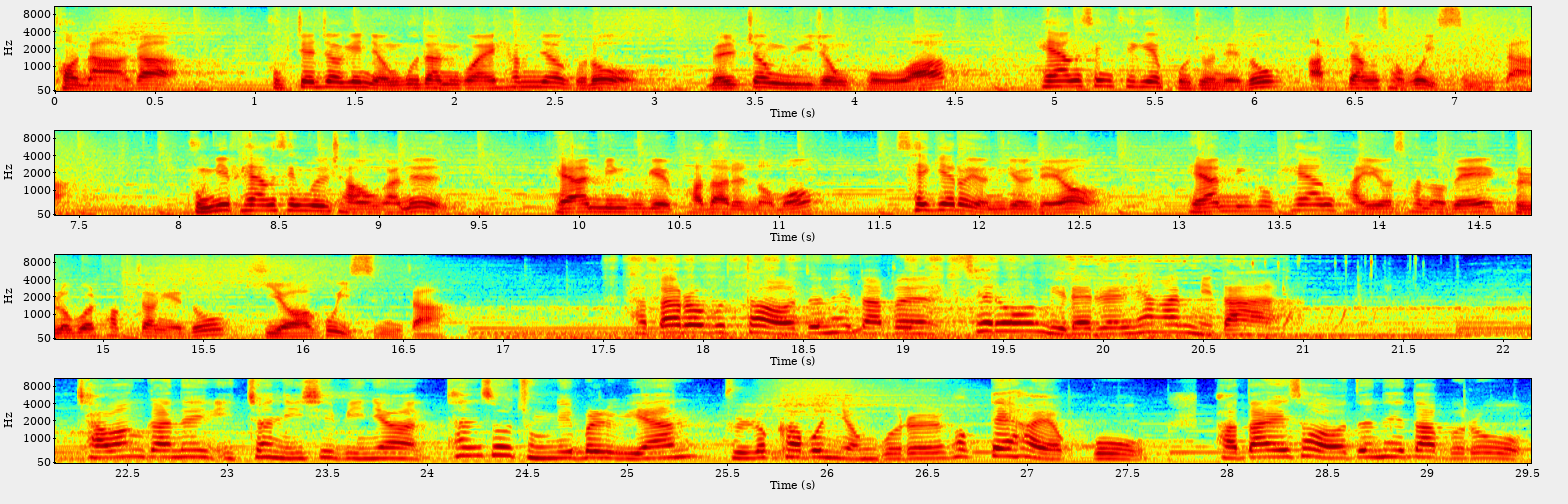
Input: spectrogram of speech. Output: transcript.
더 나아가 국제적인 연구단과의 협력으로 멸종위기종 보호와 해양 생태계 보존에도 앞장서고 있습니다. 국립해양생물자원관은 대한민국의 바다를 넘어 세계로 연결되어 대한민국 해양 바이오 산업의 글로벌 확장에도 기여하고 있습니다. 바다로부터 얻은 해답은 새로운 미래를 향합니다. 자원가는 2022년 탄소 중립을 위한 블루카본 연구를 확대하였고 바다에서 얻은 해답으로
